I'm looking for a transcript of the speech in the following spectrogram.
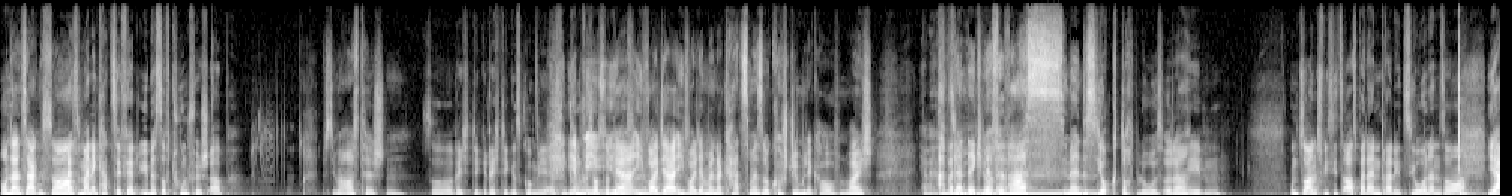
und dann sagen so, Also meine Katze fährt übelst auf Thunfisch ab. Müsst ihr mal austesten. So richtig, richtiges. Eben, aus der ja, Dose. ich wollte ja, ich wollte ja meiner Katze mal so ein Kostümle kaufen, weißt Ja, Aber dann denke ich mir, für was? nicht Ich meine, das juckt doch bloß, oder? an. Eben. Und sonst, wie sieht's aus bei deinen Traditionen so? Ja,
